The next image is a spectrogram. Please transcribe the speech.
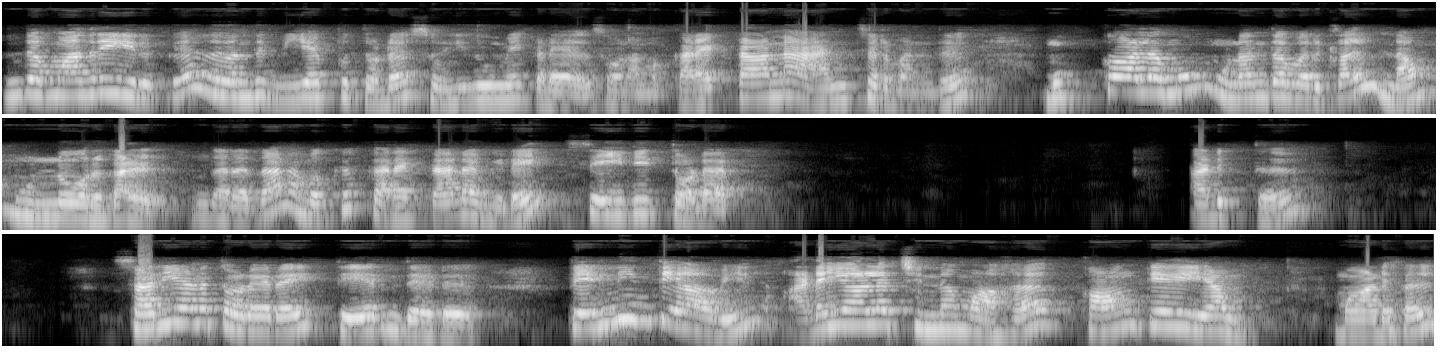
இந்த மாதிரி இருக்கு. அது வந்து வியப்பு தொடர். ஸோ இதுவுமே கிடையாது. ஸோ நம்ம கரெக்டான ஆன்சர் வந்து முக்காலமும் உணர்ந்தவர்கள் நம் முன்னோர்கள்ங்கிறது நமக்கு கரெக்டான விடை செய்தி தொடர். அடுத்து சரியான தொடரை தேர்ந்தெடு. தென்னிந்தியாவில் அடையாள சின்னமாக காங்கேயம் மாடுகள்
